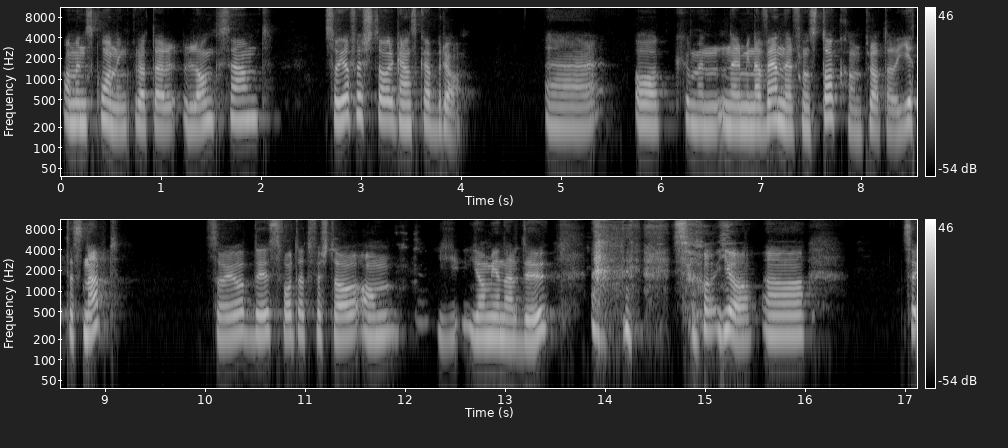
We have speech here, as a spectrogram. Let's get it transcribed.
om en skåning pratar långsamt, så jag förstår ganska bra. Och men när mina vänner från Stockholm pratar jättesnabbt så ja, det är svårt att förstå om jag menar du. så ja. Uh, så,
